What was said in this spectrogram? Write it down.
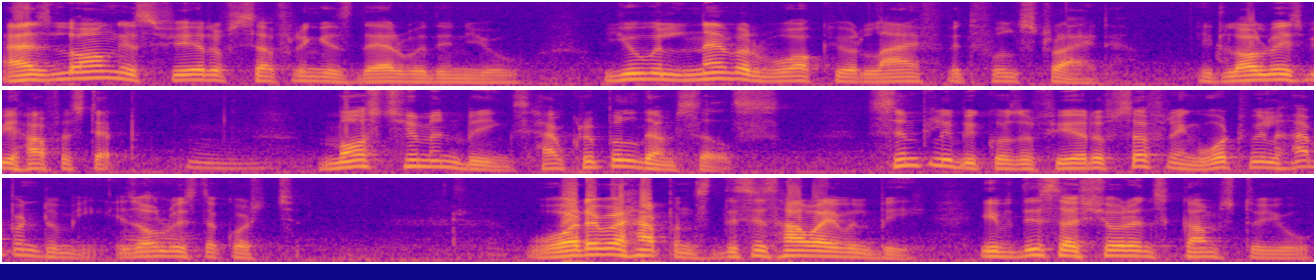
as long as fear of suffering is there within you, you will never walk your life with full stride. It'll always be half a step. Hmm. Most human beings have crippled themselves simply because of fear of suffering. What will happen to me is always the question. Whatever happens, this is how I will be. If this assurance comes to you,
